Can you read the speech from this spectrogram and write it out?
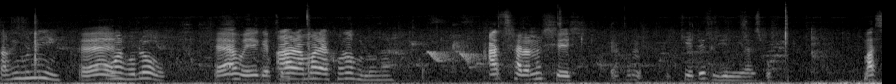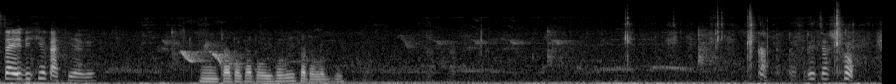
কাকিমণি হ্যাঁ। আমার হলো? হ্যাঁ হয়ে গেছে। আর আমার এখনও হলো না। আজ ছাড়ানো শেষ। এখন কেটে ধুয়ে নিয়ে আসব। মাছটা এইদিকে কাটি আগে। হুম কাটো কাটো ওইভাবেই কাটা লাগবে। কাটাটা তারপরে যা শক্ত।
